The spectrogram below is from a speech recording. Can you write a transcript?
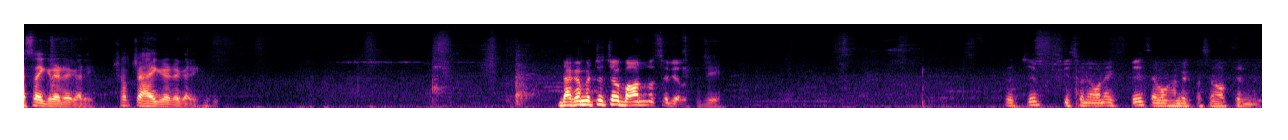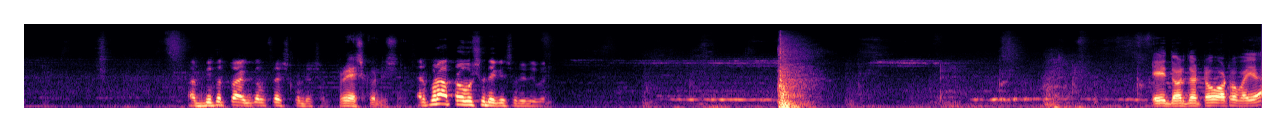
এসআই গ্রেডের গাড়ি সবচেয়ে হাই গ্রেডের গাড়ি। ঢাকা মেট্রো চ বাউন্ন সিরিয়াল জি। হচ্ছে পিছনে অনেক স্পেস এবং হান্ড্রেড পার্সেন্ট অপশন আর ভিতরটা একদম ফ্রেশ কন্ডিশন ফ্রেশ কন্ডিশন এরপর আপনি অবশ্যই দেখে শুনে নেবেন। এই দরজাটাও অটো ভাইয়া?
